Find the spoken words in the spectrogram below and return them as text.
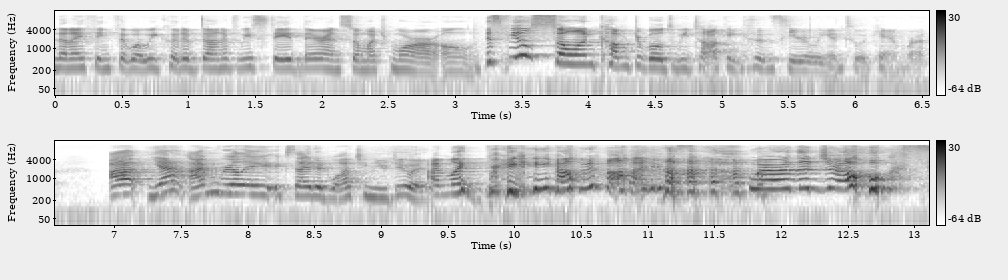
than I think that what we could have done if we stayed there, and so much more our own. This feels so uncomfortable to be talking sincerely into a camera. Uh, yeah, I'm really excited watching you do it. I'm like breaking out in hives. Where are the jokes?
